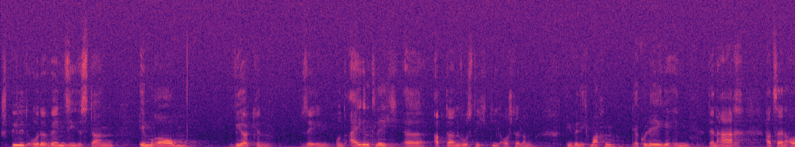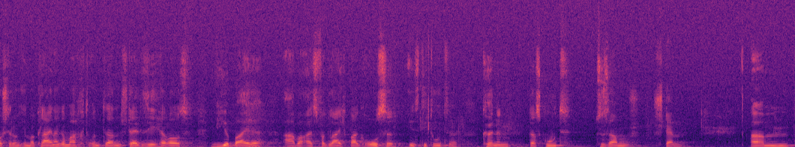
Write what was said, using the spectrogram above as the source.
spielt, oder wenn Sie es dann im Raum wirken sehen. Und eigentlich, äh, ab dann wusste ich, die Ausstellung, die will ich machen. Der Kollege in Den Haag hat seine Ausstellung immer kleiner gemacht und dann stellte sich heraus, wir beide aber als vergleichbar große Institute können das gut zusammenstemmen. Ähm,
